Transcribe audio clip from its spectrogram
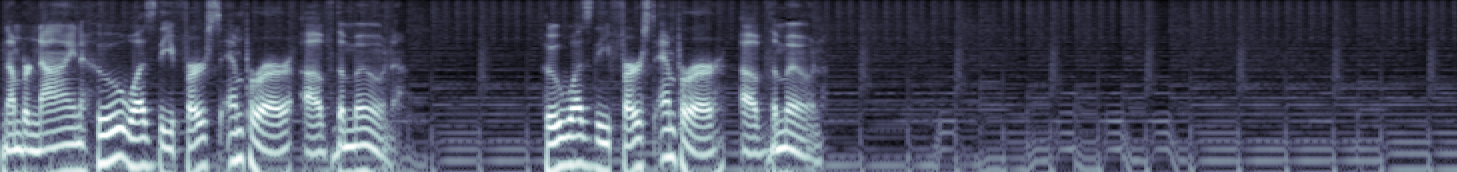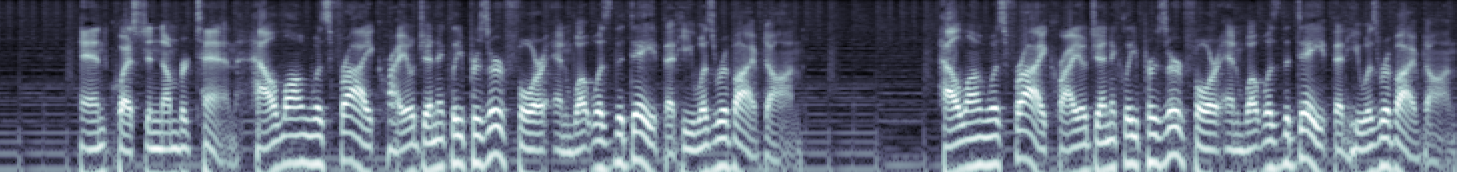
Number 9. Who was the first emperor of the moon? Who was the first emperor of the moon? And question number 10. How long was Fry cryogenically preserved for, and what was the date that he was revived on? How long was Fry cryogenically preserved for, and what was the date that he was revived on?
